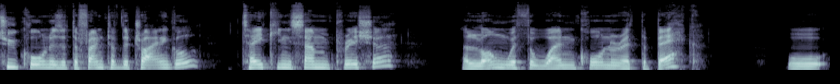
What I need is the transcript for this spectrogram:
two corners at the front of the triangle, taking some pressure along with the one corner at the back? Or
